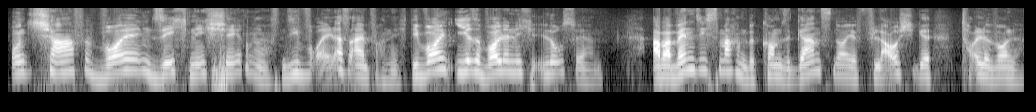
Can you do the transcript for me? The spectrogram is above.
Und Schafe wollen sich nicht scheren lassen. Die wollen das einfach nicht. Die wollen ihre Wolle nicht loswerden. Aber wenn sie es machen, bekommen sie ganz neue, flauschige, tolle Wolle.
